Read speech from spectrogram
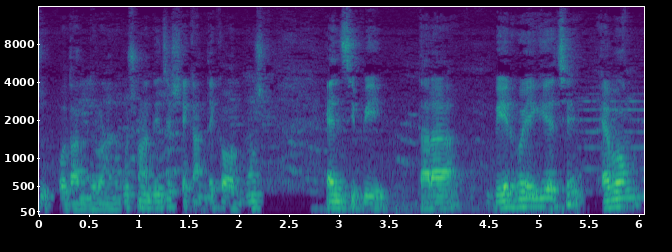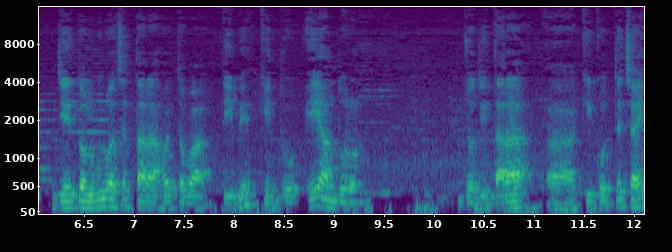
যুগপদ আন্দোলনের ঘোষণা দিয়েছে, সেখান থেকে অলমোস্ট এনসিপি তারা বের হয়ে গিয়েছে এবং যে দলগুলো আছে তারা হয়তোবা দিবে। কিন্তু এই আন্দোলন যদি তারা কি করতে চায়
